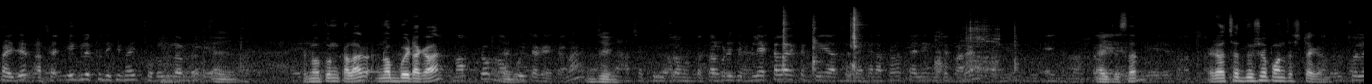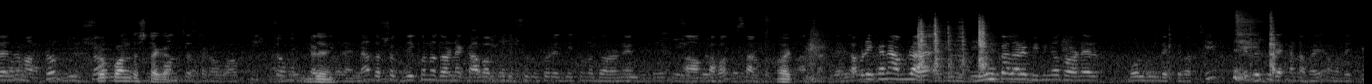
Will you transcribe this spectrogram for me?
সাইজের আচ্ছা এগুলো একটু দেখি ভাই ছোটগুলো আমরা। নতুন কালার নব্বই টাকা। মাত্র 90 টাকা এটা না? জি। আচ্ছা খুবই চমৎকার। তারপরে যে ব্ল্যাক কালার একটা ট্রে আছে দেখেন আপনারা চাইলে নিতে পারেন। এই যে স্যার। এটা হচ্ছে দুশো পঞ্চাশ টাকা। চলে আসবে মাত্র 250 দুশো পঞ্চাশ টাকা। পঞ্চাশ টাকা। জি। দর্শক যে কোনো ধরনের কাবাব থেকে শুরু করে যে কোনো ধরনের কাবাব সার্ভ তারপরে এখানে আমরা ব্লু কালারের বিভিন্ন ধরনের বোলগুলো দেখতে পাচ্ছি। এগুলো একটু দেখান না ভাই আমাদেরকে।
